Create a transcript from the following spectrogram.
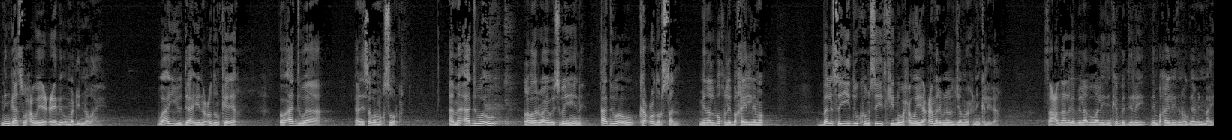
ninkaas waxa weeye ceebi uma dhinna waaye. Wa ayu daa'in cudurkee ah? Oo adwaa yani isagoo maqsuur ah ama adwa'u labada riwaayo way sugan yihiine adwa'u ka cudursan min albukhli bakhaylnimo. Bal sayidukum sayidkiinnu waxa weeye camar ibnuljamuux ninka la yidhaaho saacaddan laga bilaabo waa laydinka bedelay nin bakhayl laydin maayo.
